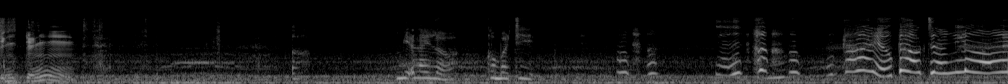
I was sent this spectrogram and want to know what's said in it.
จริง มีอะไรเหรอโคมาจิข้าหิวข้าวจังเลย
